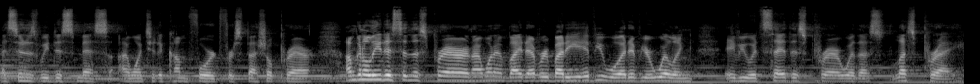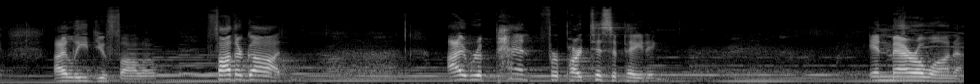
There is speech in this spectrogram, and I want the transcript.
as soon as we dismiss, I want you to come forward for special prayer. I'm going to lead us in this prayer, and I want to invite everybody, if you would, if you're willing, if you would say this prayer with us. Let's pray. I lead you, follow. Father God, I repent for participating in marijuana.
